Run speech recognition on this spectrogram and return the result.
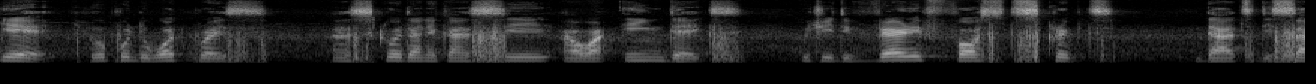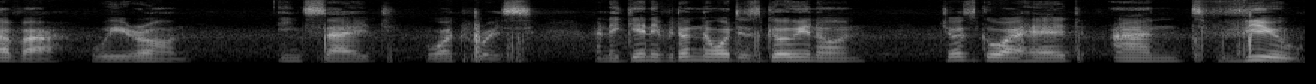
Here if you open the WordPress and scroll down you can see our index which is the very first script that the server will run inside WordPress. And again if you don't know what is going on just go ahead and view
